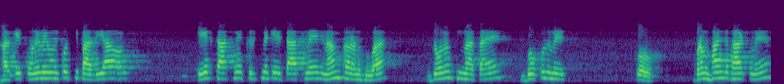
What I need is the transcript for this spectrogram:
घर के कोने में उनको छिपा दिया और एक साथ में, कृष्ण के साथ में नामकरण हुआ। दोनों की माताएँ गोकुल में, वो ब्रह्मांड घाट में,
